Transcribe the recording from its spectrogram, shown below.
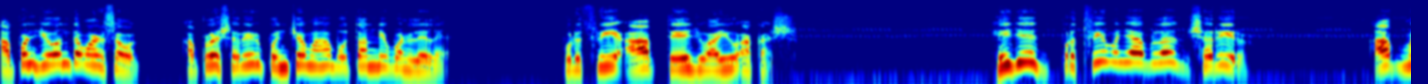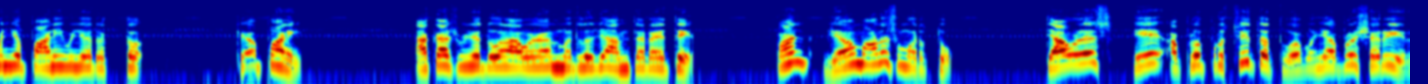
आपण जिवंत माणसं आहोत. आपलं शरीर पंचमहाभूतांनी बनलेलं आहे. पृथ्वी आप तेज वायू आकाश. हे जे पृथ्वी म्हणजे आपलं शरीर आप म्हणजे पाणी म्हणजे रक्त किंवा पाणी. आकाश म्हणजे दोन अवयवांमधलं जे अंतर आहे ते. पण जेव्हा माणूस मरतो त्यावेळेस हे आपलं पृथ्वी तत्व म्हणजे आपलं शरीर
